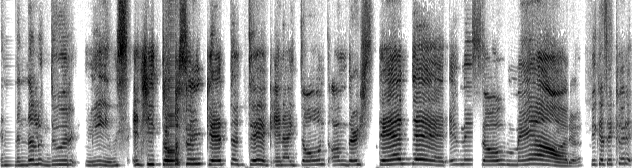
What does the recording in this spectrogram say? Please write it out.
And then the dude leaves and she doesn't get the dick. And I don't understand it. It makes so mad. Because it could,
